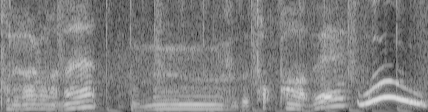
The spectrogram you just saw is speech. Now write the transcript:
put it over like that. Remove the top part there. Woo!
